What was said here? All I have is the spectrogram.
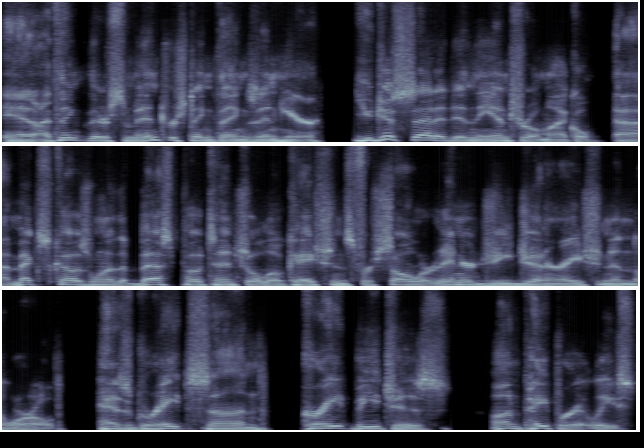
And I think there's some interesting things in here. You just said it in the intro, Michael. Uh, Mexico is one of the best potential locations for solar energy generation in the world has great sun, great beaches, on paper at least.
